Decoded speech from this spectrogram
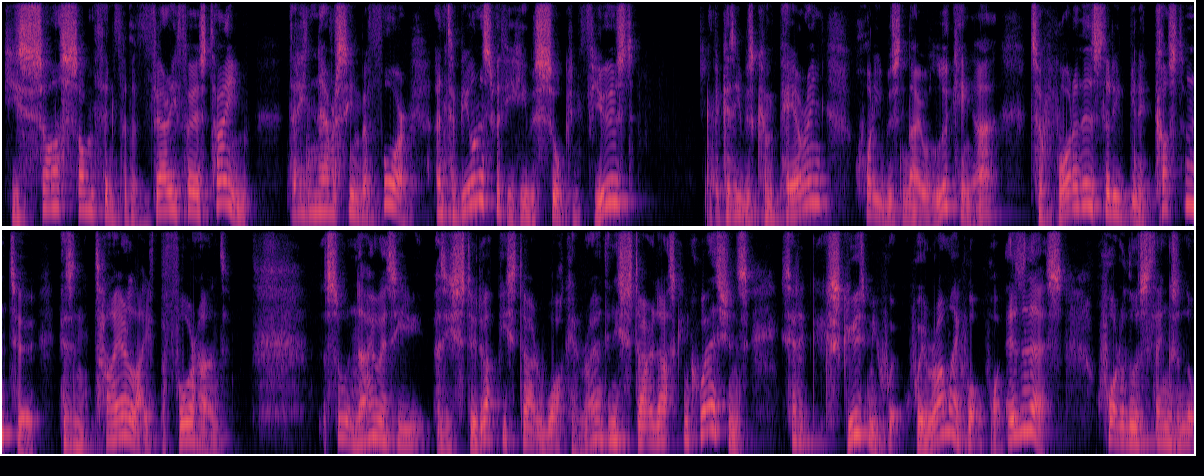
He saw something for the very first time that he'd never seen before, and to be honest with you, he was so confused because he was comparing what he was now looking at to what it is that he'd been accustomed to his entire life beforehand so now, as he as he stood up, he started walking around and he started asking questions. He said, "Excuse me, wh where am I? What what is this? What are those things on the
